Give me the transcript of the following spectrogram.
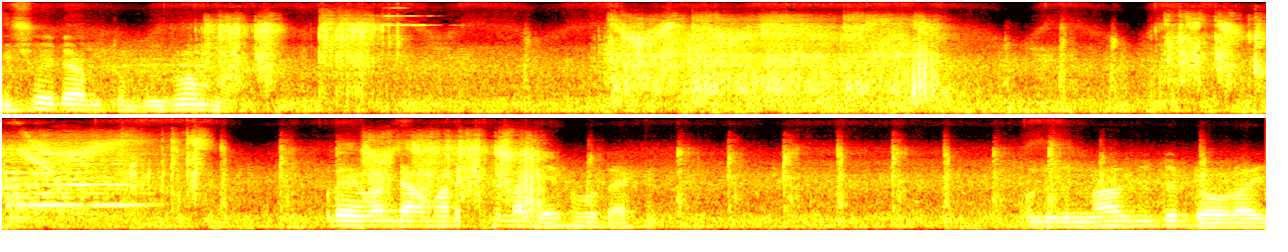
বিষয়টা আমি তো বুঝলাম না। এবার আমার খেলা দেখব, দেখেন। না যদি ডরাই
